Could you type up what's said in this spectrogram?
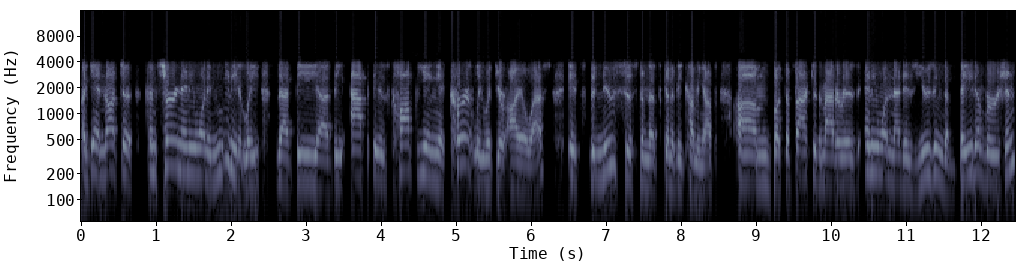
again, not to concern anyone immediately that the uh, the app is copying it currently with your iOS. It's the new system that's going to be coming up. Um, but the fact of the matter is, anyone that is using the beta version,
